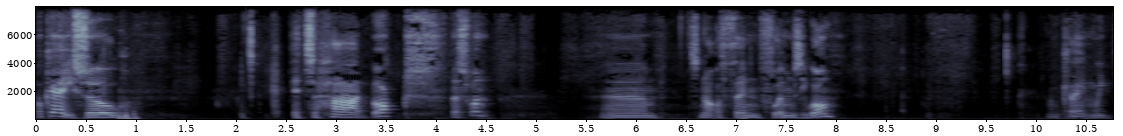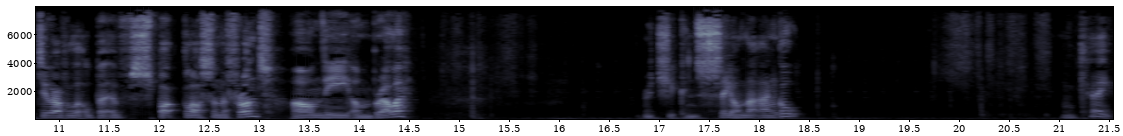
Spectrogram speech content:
Okay, so it's a hard box, this one. Um, it's not a thin, flimsy one. We do have a little bit of spot gloss on the front on the umbrella, which you can see on that angle. Okay.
